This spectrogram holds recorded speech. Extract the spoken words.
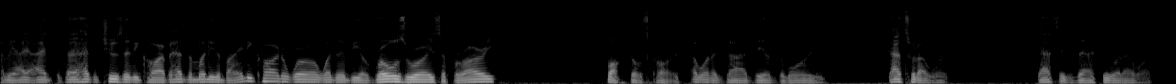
I mean, I, I if I had to choose any car, if I had the money to buy any car in the world, whether it be a Rolls Royce, a Ferrari, fuck those cars. I want a goddamn DeLorean. That's what I want. That's exactly what I want.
